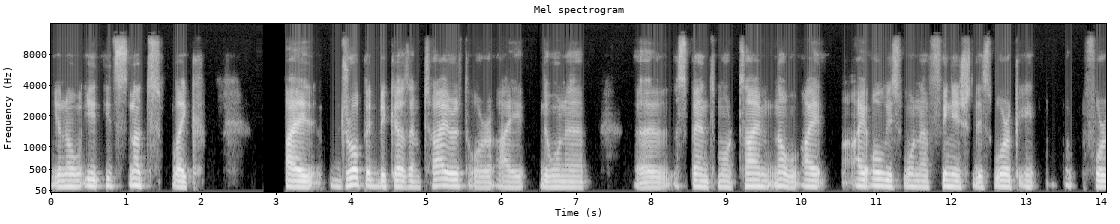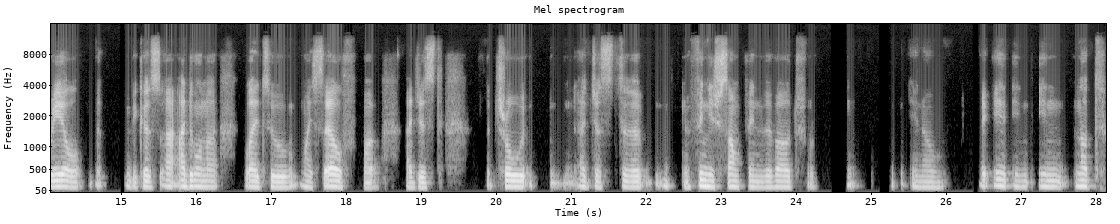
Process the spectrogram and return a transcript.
you know it, it's not like I drop it because I'm tired or I don't want to uh, spend more time no I I always want to finish this work in, for real because I, I don't want to lie to myself. I just throw, I just uh, finish something without, you know, in in in not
